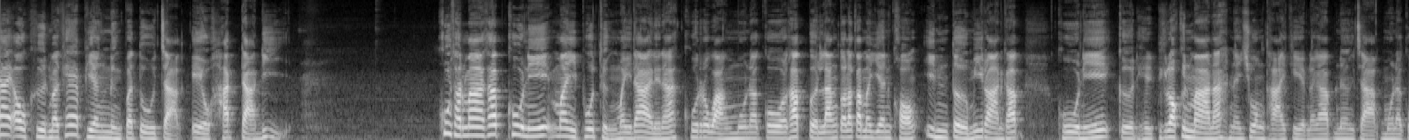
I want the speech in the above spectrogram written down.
ได้เอาคืนมาแค่เพียง 1 ประตูจากเอลฮัดดาดี คู่ถัดมาครับคู่นี้ไม่พูดถึงไม่ได้เลยนะ คู่ระหว่างโมนาโกครับเปิดลังต้อนรับการมาเยือนของอินเตอร์มิรานครับคู่นี้เกิดเหตุพลิกล็อกขึ้นมานะในช่วงท้ายเกมนะครับ เนื่องจากโมนาโก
